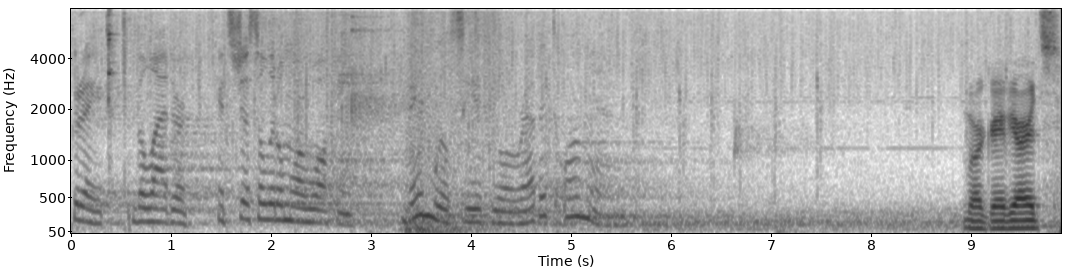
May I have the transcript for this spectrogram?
Great. The ladder. It's just a little more walking. Then we'll see if you're rabbit or man. More graveyards.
